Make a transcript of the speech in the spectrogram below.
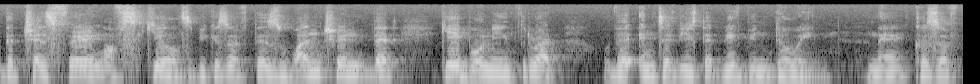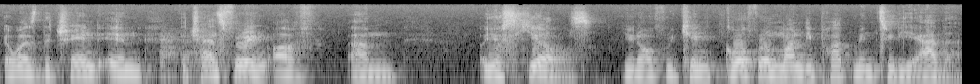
the transferring of skills because of there's one trend that came burning throughout the interviews that we've been doing, because of it was the trend in the transferring of um, your skills. You know, if we can go from one department to the other.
